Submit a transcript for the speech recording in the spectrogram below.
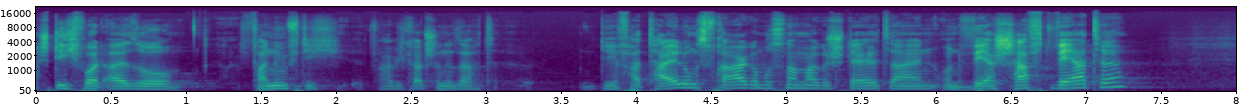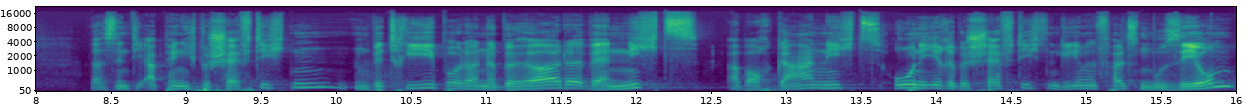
Stichwort also vernünftig, habe ich gerade schon gesagt, die Verteilungsfrage muss nochmal gestellt sein. Und wer schafft Werte? Das sind die abhängig Beschäftigten. Ein Betrieb oder eine Behörde wäre nichts, aber auch gar nichts ohne ihre Beschäftigten, gegebenenfalls ein Museum.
